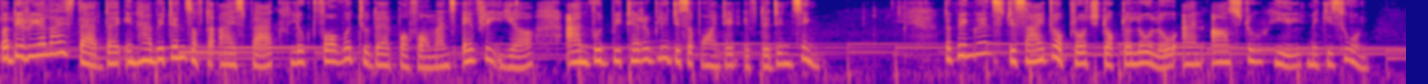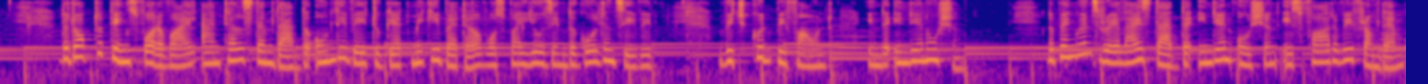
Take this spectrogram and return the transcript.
But they realized that the inhabitants of the ice pack looked forward to their performance every year and would be terribly disappointed if they didn't sing. The penguins decide to approach Dr. Lolo and ask to heal Mickey soon. The doctor thinks for a while and tells them that the only way to get Mickey better was by using the golden seaweed, which could be found in the Indian Ocean. The penguins realize that the Indian Ocean is far away from them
